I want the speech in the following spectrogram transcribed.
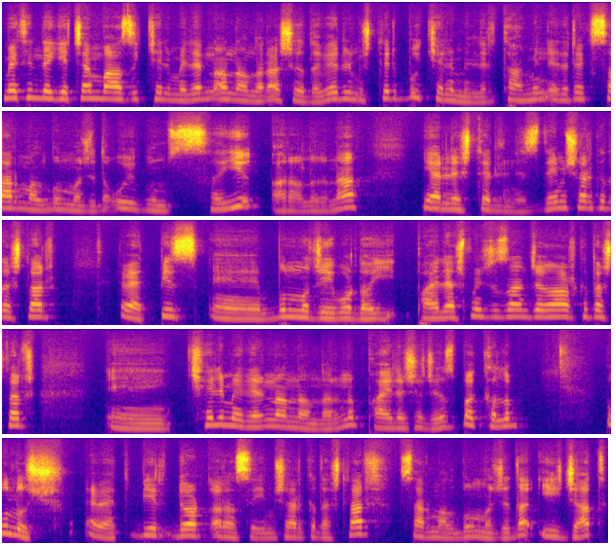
Metinde geçen bazı kelimelerin anlamları aşağıda verilmiştir. Bu kelimeleri tahmin ederek sarmal bulmacada uygun sayı aralığına yerleştiriniz demiş arkadaşlar. Evet biz e, bulmacayı burada paylaşmayacağız ancak arkadaşlar e, kelimelerin anlamlarını paylaşacağız. Bakalım buluş. Evet 1-4 arasıymış arkadaşlar. Sarmal bulmacada icat.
